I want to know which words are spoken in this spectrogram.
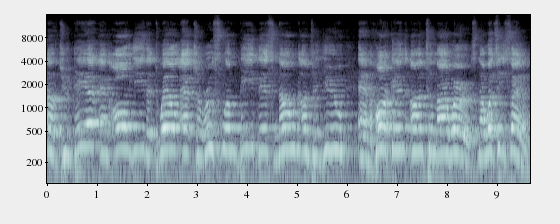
of Judea and all ye that dwell at Jerusalem, be this known unto you, and hearken unto my words. Now, what's he saying?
